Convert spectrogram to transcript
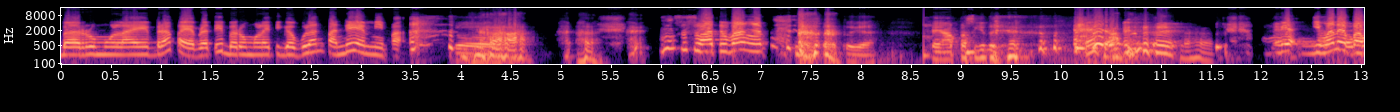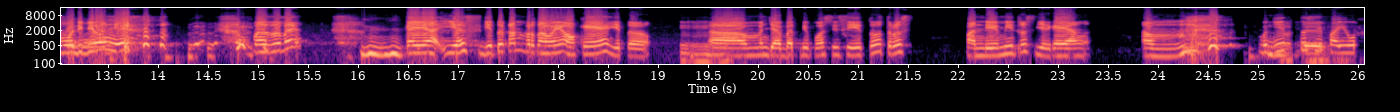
baru mulai berapa ya? Berarti baru mulai tiga bulan pandemi pak. Tuh, Sesuatu banget. satu ya. Kayak apa sih gitu ya? Dia, gimana ya pak mau dibilang ya? Maksudnya kayak yes gitu kan pertamanya oke gitu. Mm-mm. Eh, menjabat di posisi itu terus pandemi terus jadi kayak yang em, begitu Oke. sih Pak Iwan.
